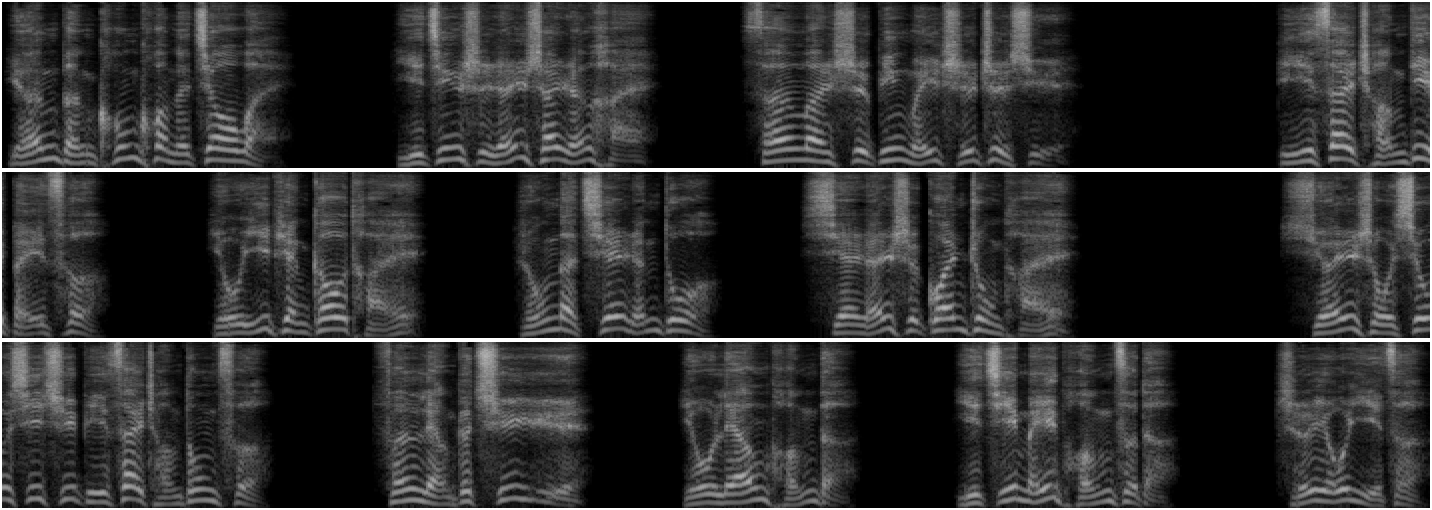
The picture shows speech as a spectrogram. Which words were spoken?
原本空旷的郊外，已经是人山人海。三万士兵维持秩序。比赛场地北侧有一片高台，容纳千人多，显然是观众台。选手休息区比赛场东侧分两个区域，有凉棚的以及没棚子的，只有椅子。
